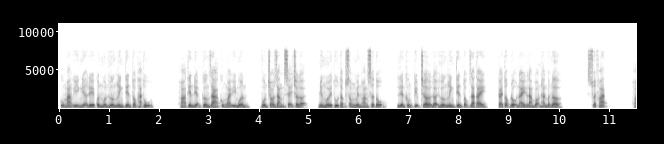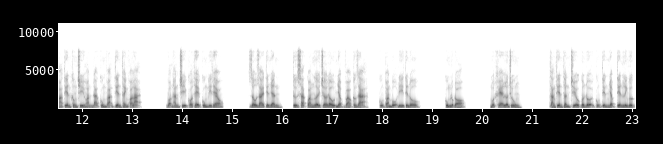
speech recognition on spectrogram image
cũng mang ý nghĩa đế quân muốn hướng linh tiên tộc hạ thủ. Hòa tiên điện cường giả cũng ngoài ý muốn, vốn cho rằng sẽ chờ đợi, nhưng mới thu thập xong nguyên hoàng sơ tổ, liền không kịp chờ đợi hướng linh tiên tộc ra tay, cái tốc độ này làm bọn hắn bất ngờ. Xuất phát. Hòa tiên không chỉ hoãn đã cùng vạn tiên thành khóa lại, bọn hắn chỉ có thể cùng đi theo. Dâu dài tiên nhân, tử s á c qua người chờ đầu nhập vào cường giả, cũng toàn bộ đi tiên đô. Cùng lúc đó, một khe lớn chung, thắng thiên thần triều quân đội cũng tiến nhập tiên linh vực.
